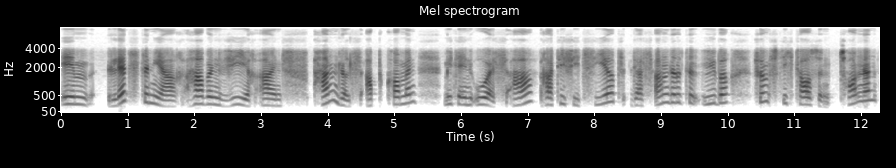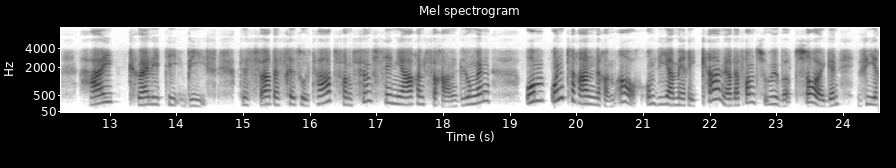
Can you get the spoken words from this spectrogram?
Im letzten Jahr haben wir ein Handelsabkommen mit den USA ratifiziert. Das handelte über 50.000 Tonnen High Quality Beef. Das war das Resultat von 15 Jahren Verhandlungen um unter anderem auch, um die Amerikaner davon zu überzeugen, wir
